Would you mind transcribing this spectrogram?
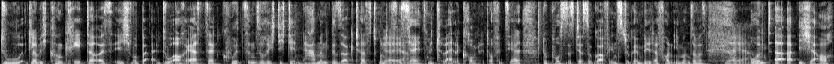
Du, glaube ich, konkreter als ich, wobei du auch erst seit kurzem so richtig den Namen gesagt hast und Ja, es ist ja. ja jetzt mittlerweile komplett offiziell. Du postest ja sogar auf Instagram Bilder von ihm und sowas. Ja, ja. Und äh, ich ja auch.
